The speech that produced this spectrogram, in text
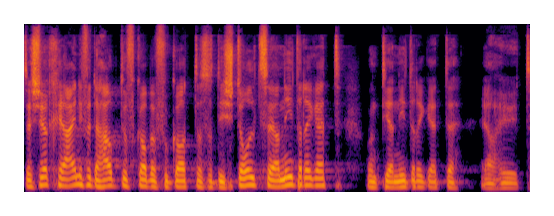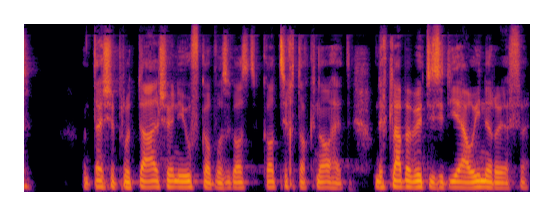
Das ist wirklich eine der Hauptaufgaben von Gott, dass er die Stolzen erniedrigt und die Erniedrigten erhöht. Und das ist eine brutal schöne Aufgabe, die Gott sich da genommen hat. Und ich glaube, er würde sie die auch reinrufen.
